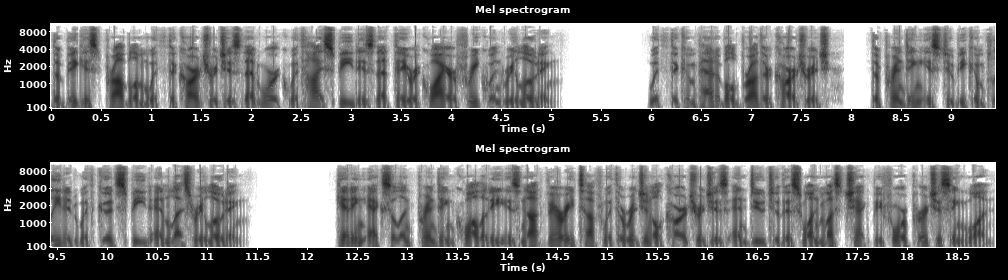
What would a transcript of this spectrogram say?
The biggest problem with the cartridges that work with high speed is that they require frequent reloading. With the compatible Brother cartridge, the printing is to be completed with good speed and less reloading. Getting excellent printing quality is not very tough with original cartridges and due to this one must check before purchasing one.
